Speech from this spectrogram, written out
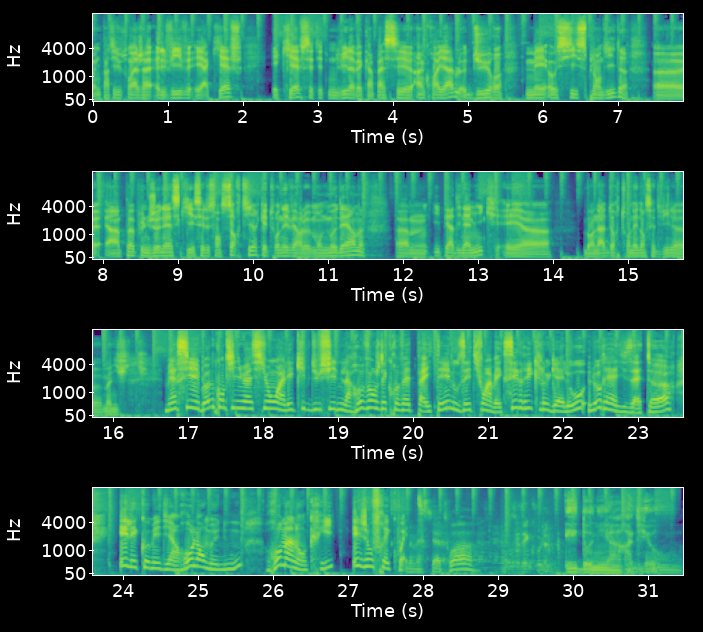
une partie du tournage à Lviv et à Kiev. Et Kiev, c'était une ville avec un passé incroyable, dur, mais aussi splendide. Euh, un peuple, une jeunesse qui essaie de s'en sortir, qui est tournée vers le monde moderne, euh, hyper dynamique. Et euh, ben, on a hâte de retourner dans cette ville euh, magnifique. Merci et bonne continuation à l'équipe du film La Revanche des crevettes pailletées. Nous étions avec Cédric Le Gallo, le réalisateur, et les comédiens Roland Menou, Romain Lancry et Geoffrey Couette. Merci à toi. C'était cool. Edonia Radio.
